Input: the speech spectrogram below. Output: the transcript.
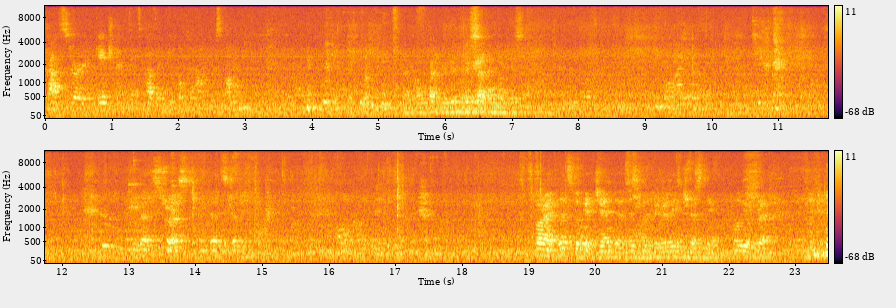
trust or engagement that's causing people to not respond. Uh, Compared with the research and that's commitment. All right, let's look at gender. This will be really interesting. Hold your breath.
